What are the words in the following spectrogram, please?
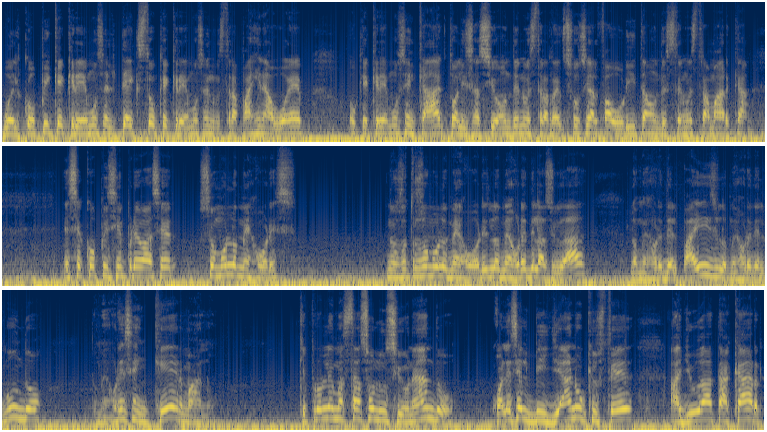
o el copy que creemos, el texto que creemos en nuestra página web o que creemos en cada actualización de nuestra red social favorita donde esté nuestra marca, ese copy siempre va a ser, somos los mejores. Nosotros somos los mejores, los mejores de la ciudad, los mejores del país, los mejores del mundo. ¿Los mejores en qué, hermano? ¿Qué problema está solucionando? ¿Cuál es el villano que usted ayuda a atacar?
